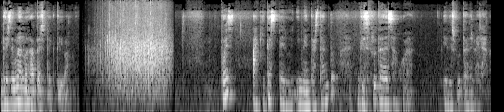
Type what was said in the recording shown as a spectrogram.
desde una nueva perspectiva. Pues aquí te espero y mientras tanto disfruta de San Juan y disfruta del verano.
